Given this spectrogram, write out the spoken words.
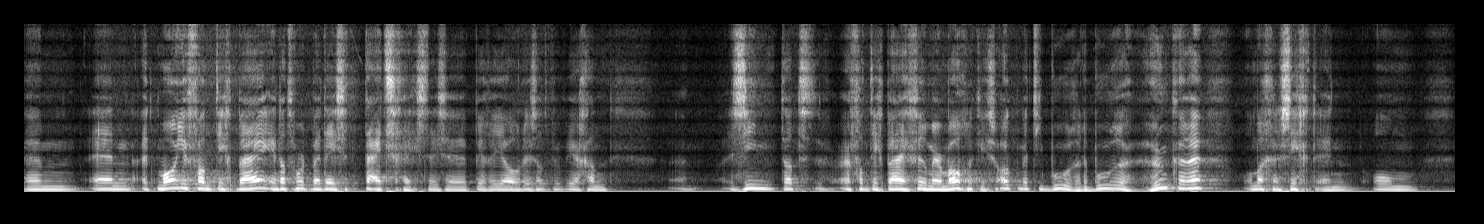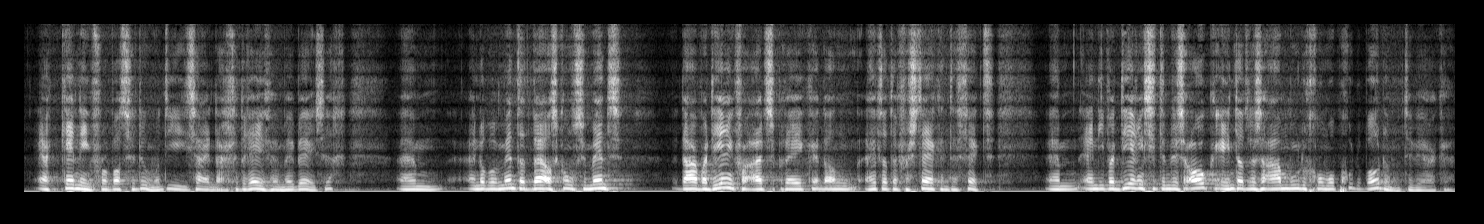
Ehm, en het mooie van dichtbij, en dat hoort bij deze tijdsgeest, deze periode, is dat we weer gaan ehm, zien dat er van dichtbij veel meer mogelijk is. Ook met die boeren. De boeren hunkeren om een gezicht en om erkenning voor wat ze doen, want die zijn daar gedreven en mee bezig. Ehm, en op het moment dat wij als consument daar waardering voor uitspreken, dan heeft dat een versterkend effect. Ehm, en die waardering zit hem dus ook in dat we ze aanmoedigen om op goede bodem te werken.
